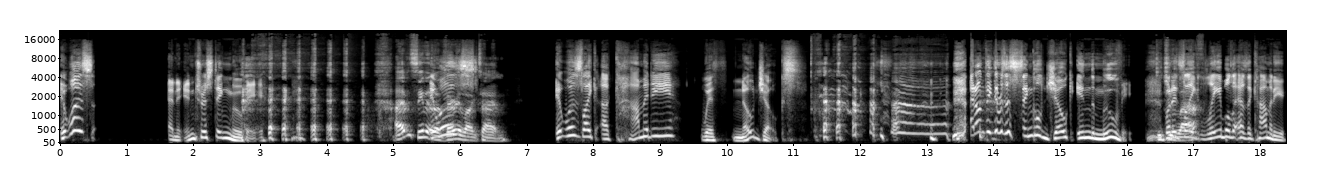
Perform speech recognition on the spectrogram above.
It was an interesting movie. I haven't seen it, It in a very long time. it was like a comedy with no jokes. I don't think there was a single joke in the movie. Did but it's laugh? like labeled as a comedy.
